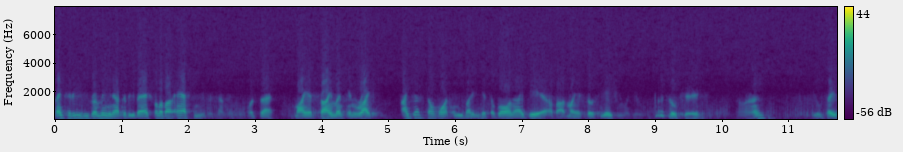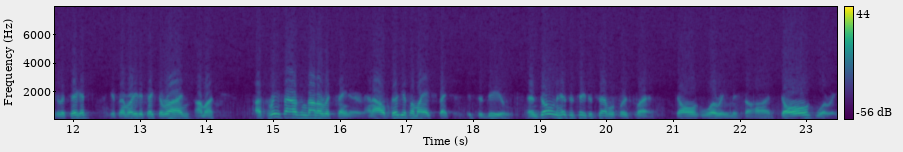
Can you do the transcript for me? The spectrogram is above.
Makes it easy for me not to be bashful about asking you for something. What's that? My assignment in writing. I just don't want anybody to get the wrong idea about my association with you. That's okay. All right. You'll pay for the ticket. I guess I'm ready to take the ride. How much? A $3,000 retainer, and I'll bill you for my expenses. It's a deal. And don't hesitate to travel first class. Don't worry, Mr. Hart. Don't worry.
